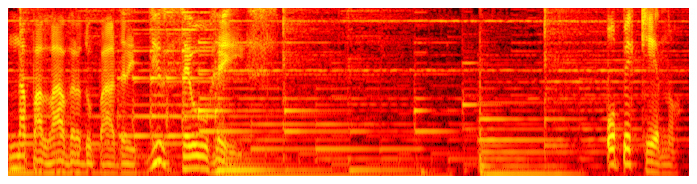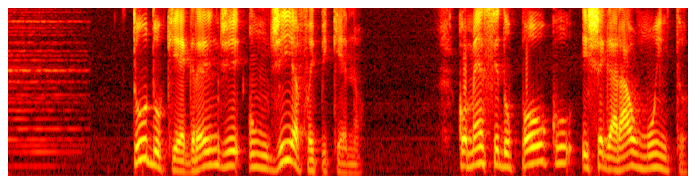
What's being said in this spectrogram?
Na palavra do Padre Dirceu Reis. O pequeno. Tudo o que é grande um dia foi pequeno. Comece do pouco e chegará ao muito.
